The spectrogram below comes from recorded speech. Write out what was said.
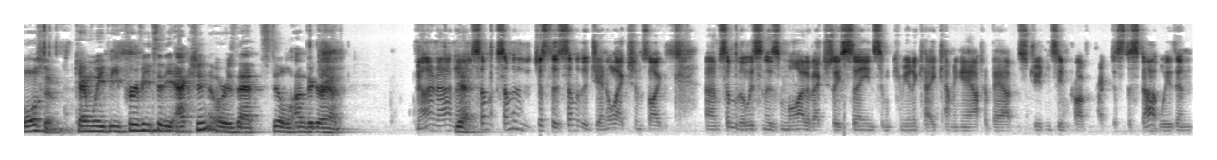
awesome. Can we be privy to the action, or is that still underground? No, no, no. Yeah. Some some of the, just the, some of the general actions, like um, some of the listeners might have actually seen some communique coming out about students in private practice to start with, and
